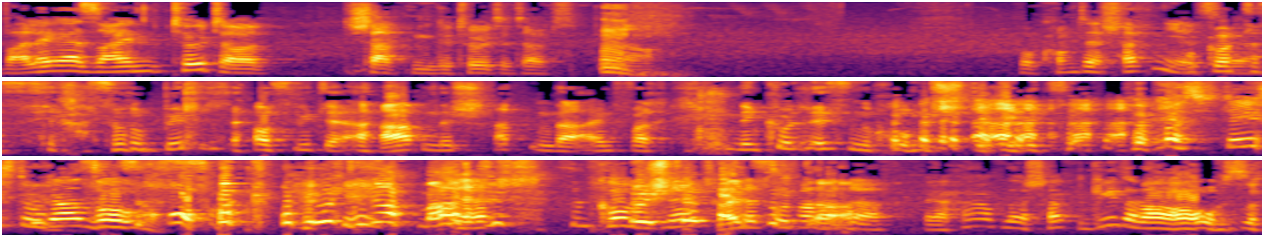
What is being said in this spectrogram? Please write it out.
Weil er ja seinen Töterschatten getötet hat. Genau. Wo kommt der Schatten Oh jetzt Gott, her? das sieht ja so billig aus, wie der erhabene Schatten da einfach in den Kulissen rumsteht. Was stehst du da so rum? Dramatisch. So komisch, Der ne? steht halt so da. Der erhabene Schatten geht aber nach Hause.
